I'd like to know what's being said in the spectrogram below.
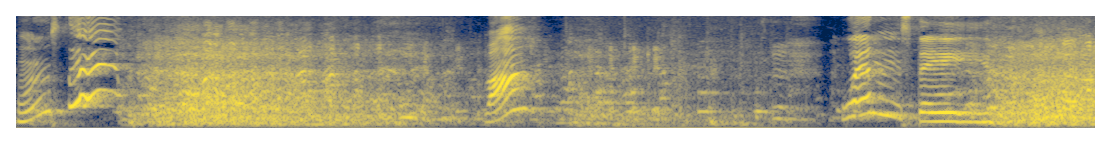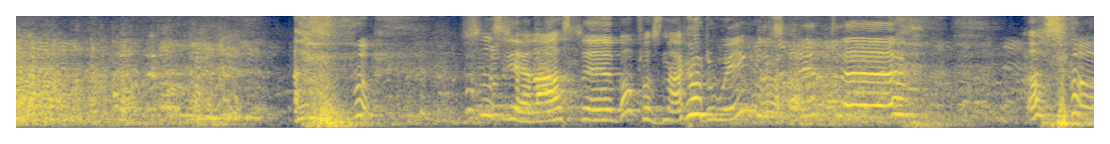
Onsdag? Hvad? Wednesday. så siger jeg, Lars, øh, hvorfor snakker du engelsk lidt? Øh? Og så,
